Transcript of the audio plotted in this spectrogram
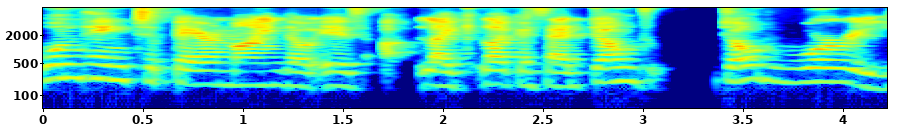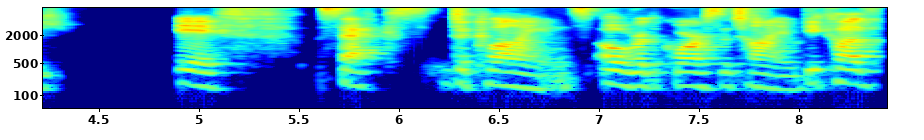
one thing to bear in mind though is uh, like like I said, don't don't worry if sex declines over the course of time because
